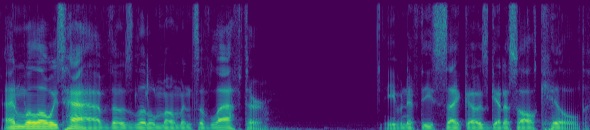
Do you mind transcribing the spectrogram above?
And we'll always have those little moments of laughter even if these psychos get us all killed.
